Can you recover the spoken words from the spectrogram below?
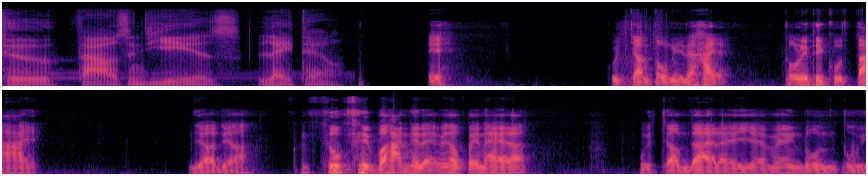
2,000 years later. เอ๊ะ กูจำตรงนี้ได้ ตรงนี้ที่กูตาย เดี๋ยวเดี๋ยวซุปในบ้านนี่แหละ ไม่ต้องไปไหนแล้วกูจำได้แล้วไอ้เหี้ยแม่งโดนตุ๋ย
